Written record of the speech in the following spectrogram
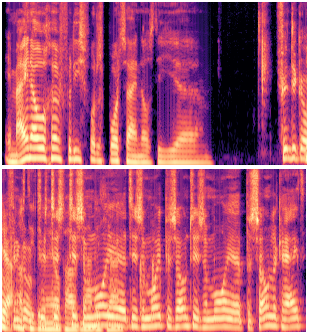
in mijn ogen een verlies voor de sport zijn als die... Uh, Vind ik ook. vind ik ook. Het, is, het, is een mooie, het is een mooie persoon, het is een mooie persoonlijkheid.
